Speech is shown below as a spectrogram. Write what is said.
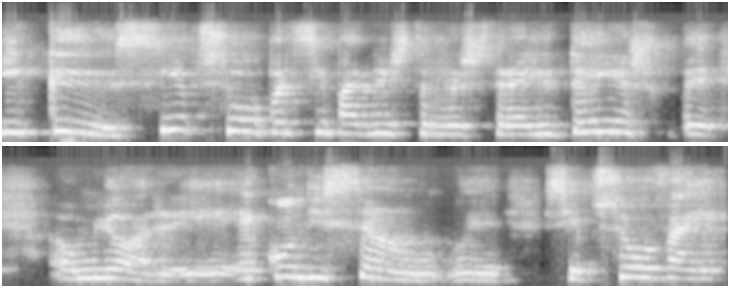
E que se a pessoa participar neste rastreio tem, as, ou melhor, é, é condição, se a pessoa vai,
